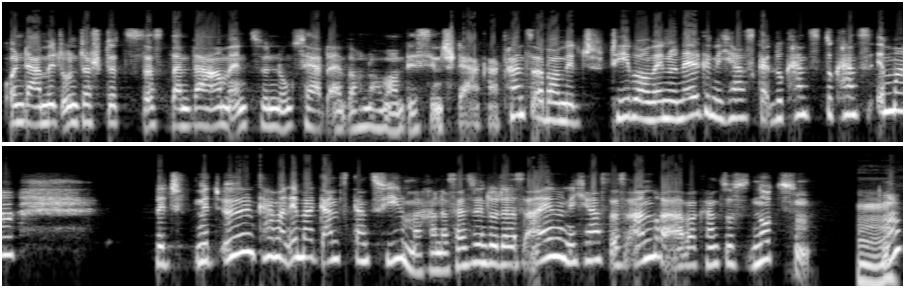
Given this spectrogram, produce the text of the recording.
Und damit unterstützt das dann Darmentzündungsherd einfach noch mal ein bisschen stärker. Kannst aber mit Teebaum, wenn du Nelke nicht hast, du kannst, du kannst immer mit, mit Ölen kann man immer ganz, ganz viel machen. Das heißt, wenn du das eine nicht hast, das andere, aber kannst du es nutzen. Mhm. Ne?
